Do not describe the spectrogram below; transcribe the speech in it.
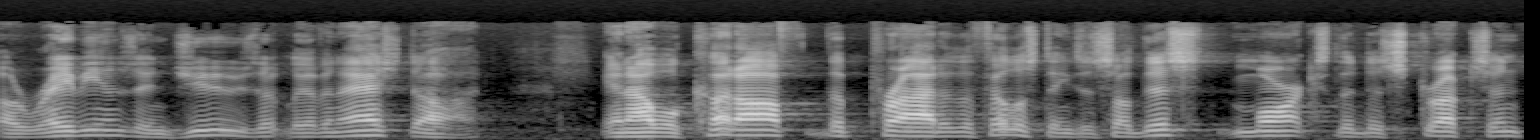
Arabians and Jews that live in Ashdod. And I will cut off the pride of the Philistines. And so this marks the destruction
